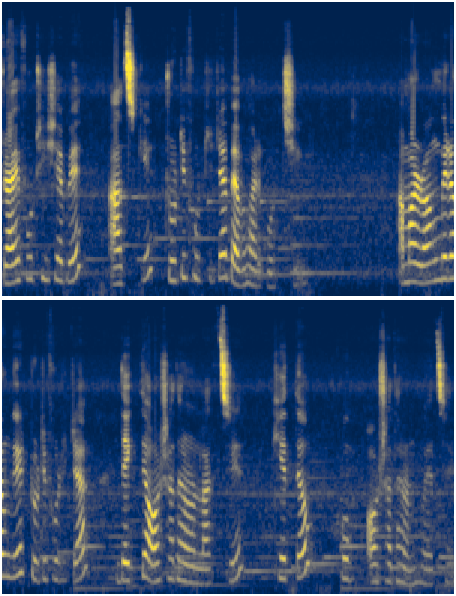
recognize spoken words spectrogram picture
ড্রাই ফ্রুট হিসেবে আজকে টুটি ফুটিটা ব্যবহার করছি। আমার রং বেরঙের টুটি ফুটিটা দেখতে অসাধারণ লাগছে, খেতেও খুব অসাধারণ হয়েছে।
